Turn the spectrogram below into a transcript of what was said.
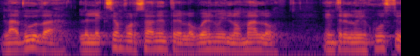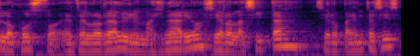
la duda, la elección forzada entre lo bueno y lo malo, entre lo injusto y lo justo, entre lo real y lo imaginario, cierro la cita, cierro paréntesis,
